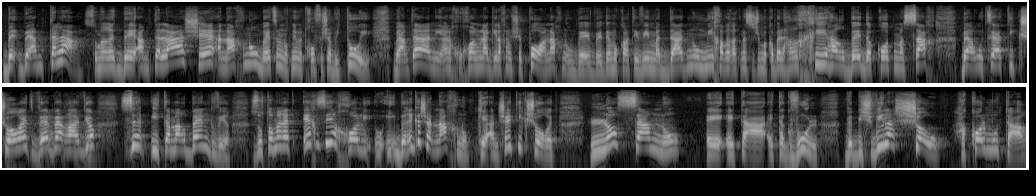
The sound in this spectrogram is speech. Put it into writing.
באמתלה, זאת אומרת, באמתלה שאנחנו בעצם נותנים את חופש הביטוי. באמתלה, אני, אנחנו יכולים להגיד לכם שפה, אנחנו בדמוקרט TV מדדנו מי חבר הכנסת שמקבל הכי הרבה דקות מסך בערוצי התקשורת וברדיו, זה איתמר בן גביר. זאת אומרת, איך זה יכול, ברגע שאנחנו, כאנשי תקשורת, לא שמנו אה, את, ה, את הגבול, ובשביל השואו הכל מותר,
